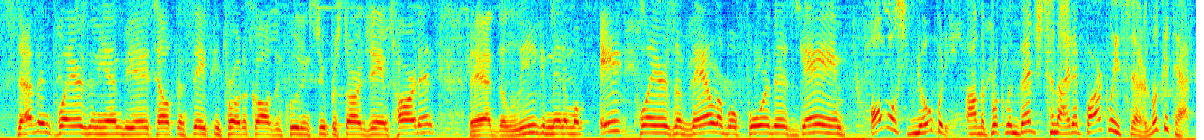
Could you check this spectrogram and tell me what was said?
Seven players in the NBA's health and safety protocols, including superstar James Harden. They had the league minimum eight players available for this game. Almost nobody on the Brooklyn bench tonight at Barclays Center. Look at that.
